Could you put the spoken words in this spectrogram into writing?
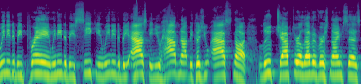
We need to be praying. We need to be seeking. We need to be asking. You have not because you ask not. Luke chapter 11, verse 9 says,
